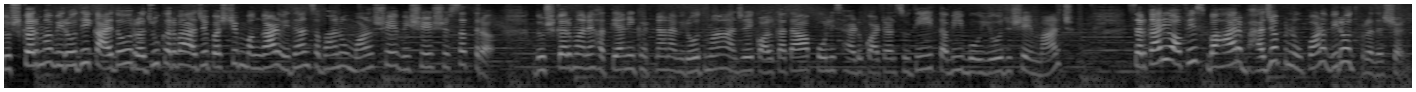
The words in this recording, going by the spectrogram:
દુષ્કર્મ વિરોધી કાયદો રજૂ કરવા આજે પશ્ચિમ બંગાળ વિધાનસભાનું મળશે વિશેષ સત્ર. દુષ્કર્મ અને હત્યાની ઘટનાના વિરોધમાં આજે કોલકાતા પોલીસ હેડક્વાર્ટર સુધી તબીબો યોજશે માર્ચ. સરકારી ઓફિસ બહાર ભાજપનું પણ વિરોધ પ્રદર્શન.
